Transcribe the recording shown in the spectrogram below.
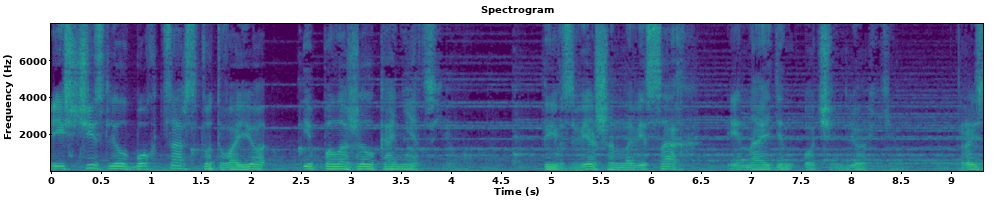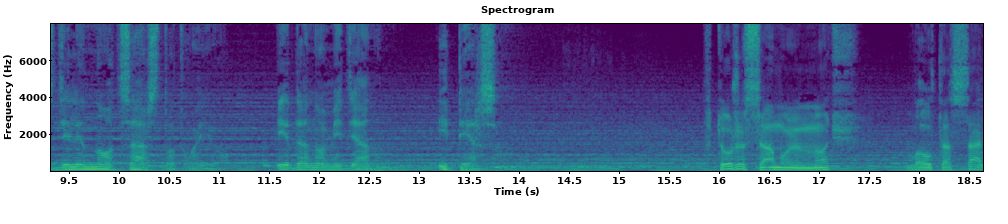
Исчислил Бог царство твое и положил конец ему. Ты взвешен на весах и найден очень легким. Разделено царство твое и дано медянам и персам. В ту же самую ночь Валтасарь,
